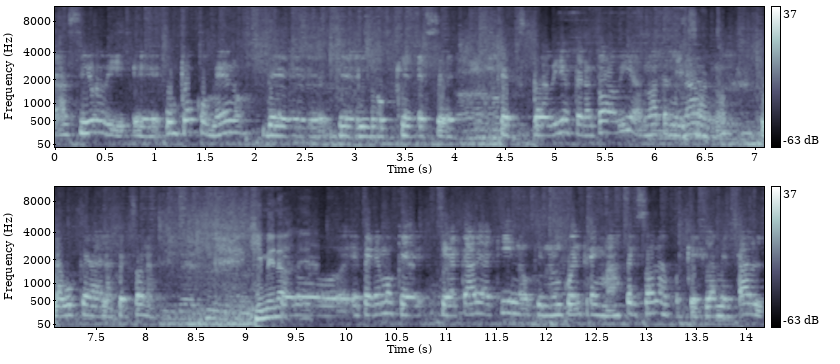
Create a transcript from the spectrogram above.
ha sido eh, un poco menos de, lo que se podía esperar todavía, no ha terminado la búsqueda de las personas. Jimena. Pero eh, esperemos que, que acabe aquí, ¿no? que no encuentren más personas porque es lamentable.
